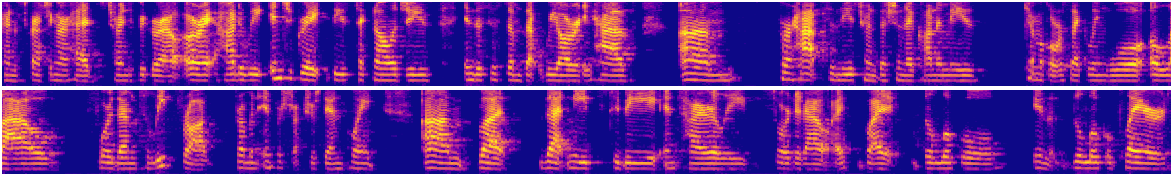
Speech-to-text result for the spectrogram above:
kind of scratching our heads trying to figure out, all right, how do we integrate these technologies in the systems that we already have? Um, perhaps in these transition economies, chemical recycling will allow for them to leapfrog from an infrastructure standpoint, um, but that needs to be entirely sorted out by the local, you know, the local players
